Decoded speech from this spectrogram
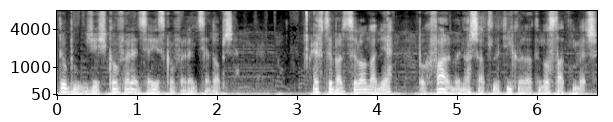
Tu był gdzieś konferencja, jest konferencja, dobrze. FC Barcelona nie. Pochwalmy nasze Atletico na ten ostatni mecz.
